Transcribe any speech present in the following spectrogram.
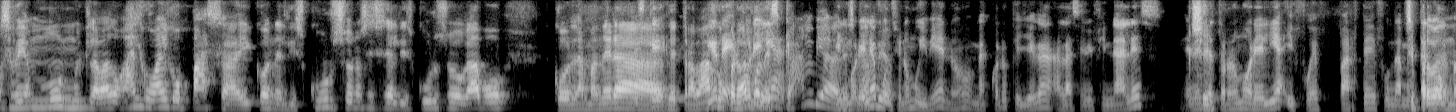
se veía muy, muy clavado. Algo, algo pasa ahí con el discurso, no sé si es el discurso, Gabo, con la manera de trabajo, pero algo les cambia. El Morelia funcionó muy bien, ¿no? Me acuerdo que llega a las semifinales en ese torneo Morelia y fue parte fundamental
